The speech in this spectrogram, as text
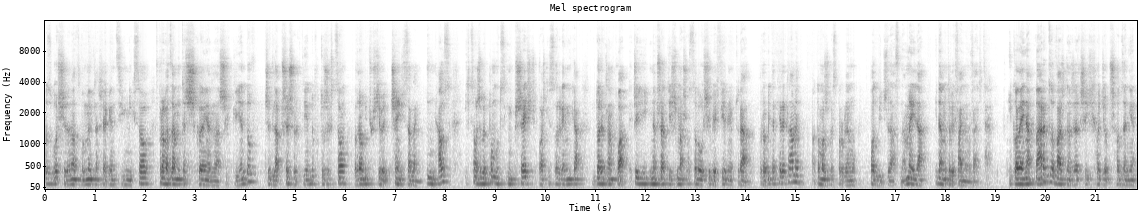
to zgłoś się do nas, bo my w naszej agencji Unixo wprowadzamy też szkolenia dla naszych klientów, czy dla przyszłych klientów, którzy chcą robić u siebie część zadań in-house i chcą, żeby pomóc im przejść właśnie z organika do reklam płatnych. Czyli na przykład jeśli masz osobę u siebie w firmie, która robi takie reklamy, no to możesz bez problemu podbić do nas na maila i damy Tobie fajną ofertę. I kolejna bardzo ważna rzecz, jeśli chodzi o przechodzenie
